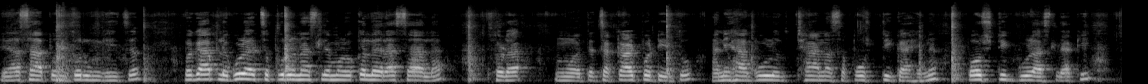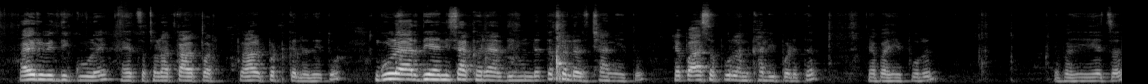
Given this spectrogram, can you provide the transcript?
हे असं आपण करून घ्यायचं. बघा आपलं गुळाचं पुरण असल्यामुळं कलर असा आला. थोडा त्याचा काळपट येतो. आणि हा गुळ छान असा पौष्टिक आहे ना? पौष्टिक गुळ असला की आयुर्वेदिक गुळ आहे. ह्याचा थोडा काळपट काळपट कलर येतो. गुळ अर्धी आणि साखर अर्धी म्हणलं तर कलर छान येतो. हे पा असं पुरण खाली पडतं. हे पा हे पुरण. हे पा हे याचं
